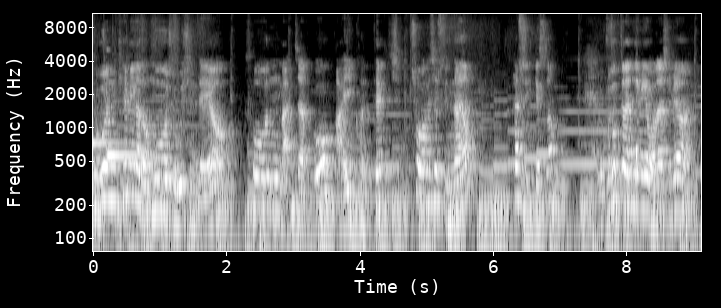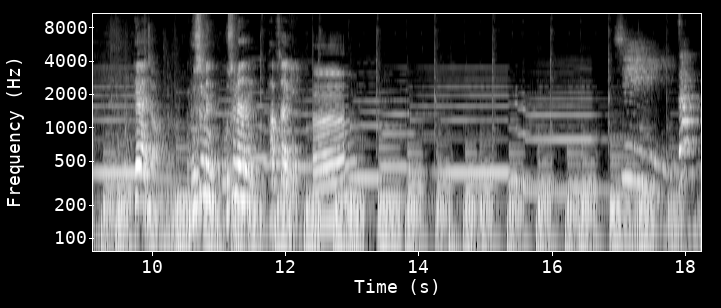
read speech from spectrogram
두 분 케미가 너무 좋으신데요 손 맞잡고 아이 컨택 10초 하실 수 있나요? 할 수 있겠어? 구독자님이 원하시면 해야죠 웃으면 웃으면 밥 사기 시작.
